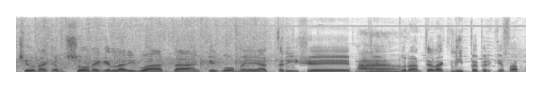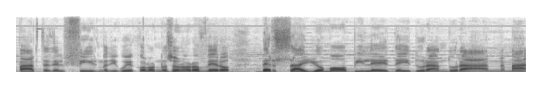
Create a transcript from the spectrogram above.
c'è una canzone che la riguarda anche come attrice ah. eh, durante la clip perché fa parte del film di cui è colonna sonora, ovvero Bersaglio mobile dei Duran Duran, ma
